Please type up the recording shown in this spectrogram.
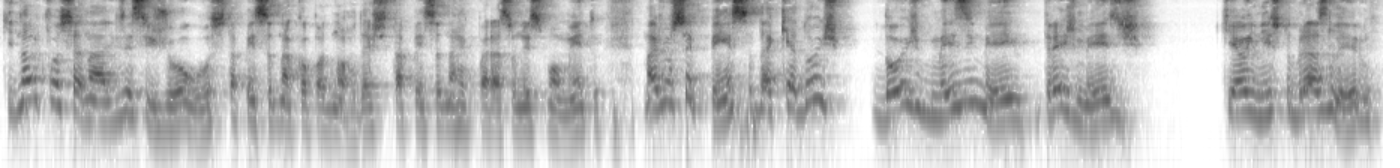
que na hora que você analisa esse jogo, você está pensando na Copa do Nordeste, está pensando na recuperação nesse momento, mas você pensa daqui a dois, dois meses e meio, três meses, que é o início do brasileiro.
